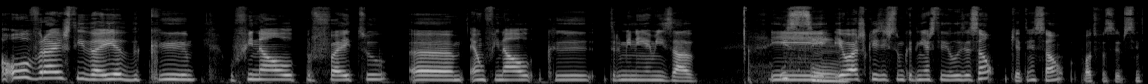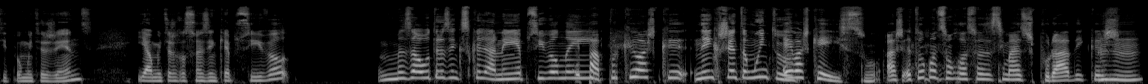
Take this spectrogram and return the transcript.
Ou haverá esta ideia de que o final perfeito ah, é um final que termina em amizade? E sim. eu acho que existe um bocadinho esta idealização, que atenção, pode fazer sentido para muita gente, e há muitas relações em que é possível, mas há outras em que se calhar nem é possível, nem, Epá, porque eu acho que nem acrescenta muito. Eu acho que é isso. Acho, então, quando são relações assim mais esporádicas, Uhum.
